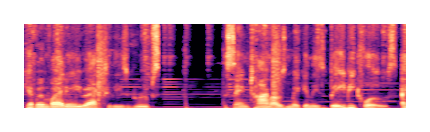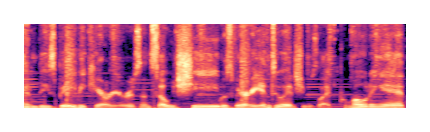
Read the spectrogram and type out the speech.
kept inviting me back to these groups. At the same time, I was making these baby clothes and these baby carriers. And so she was very into it. She was like promoting it.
